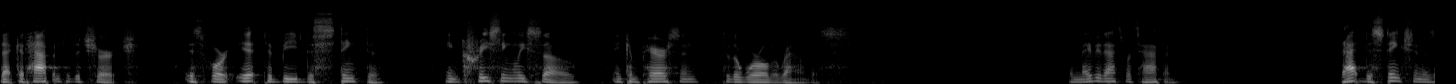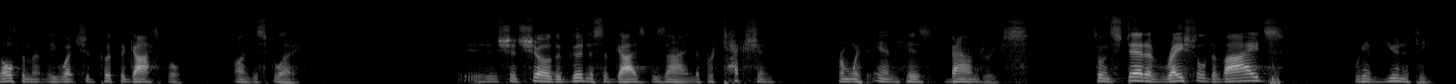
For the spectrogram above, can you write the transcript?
that could happen to the church is for it to be distinctive, increasingly so, in comparison to the world around us. And maybe that's what's happening. That distinction is ultimately what should put the gospel on display. It should show the goodness of God's design, the protection from within his boundaries. So instead of racial divides, we have unity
